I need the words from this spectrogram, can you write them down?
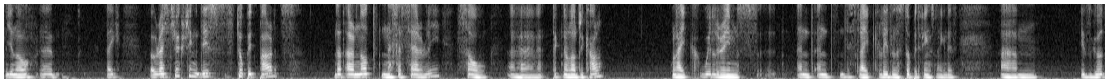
you know uh, like restricting these stupid parts that are not necessarily so uh, technological like wheel rims and and this like little stupid things like this um, it's good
